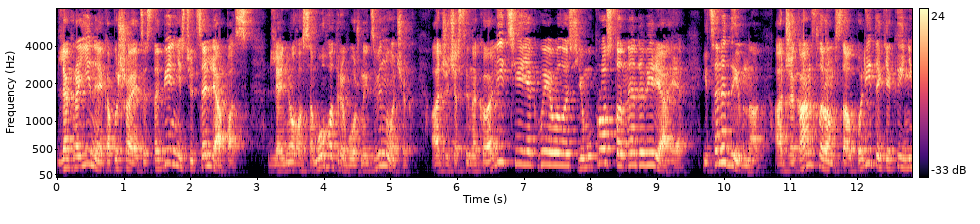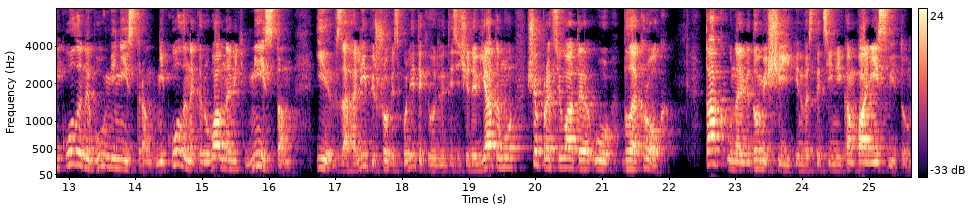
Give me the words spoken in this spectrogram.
Для країни, яка пишається стабільністю, це ляпас. Для нього самого тривожний дзвіночок. Адже частина коаліції, як виявилось, йому просто не довіряє. І це не дивно, адже канцлером став політик, який ніколи не був міністром, ніколи не керував навіть містом. І взагалі пішов із політики у 2009-му, щоб працювати у BlackRock. Так, у найвідомішій інвестиційній компанії світу.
